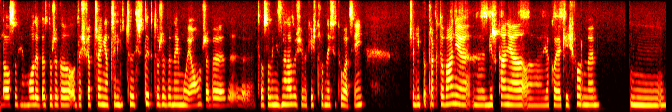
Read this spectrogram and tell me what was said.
dla osób młodych, bez dużego doświadczenia, czyli też tych, którzy wynajmują, żeby te osoby nie znalazły się w jakiejś trudnej sytuacji. Czyli potraktowanie mieszkania jako jakiejś formy, mm,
